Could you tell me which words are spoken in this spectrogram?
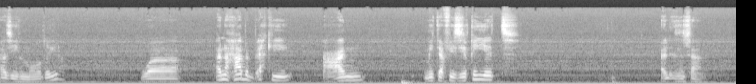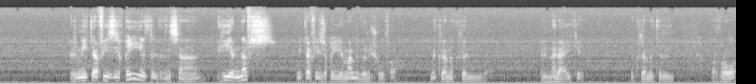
هذه المواضيع. وأنا حابب أحكي عن ميتافيزيقية الإنسان. الميتافيزيقية الإنسان هي النفس ميتافيزيقية ما بنقدر نشوفها مثل مثل الملائكة مثل مثل الروح.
